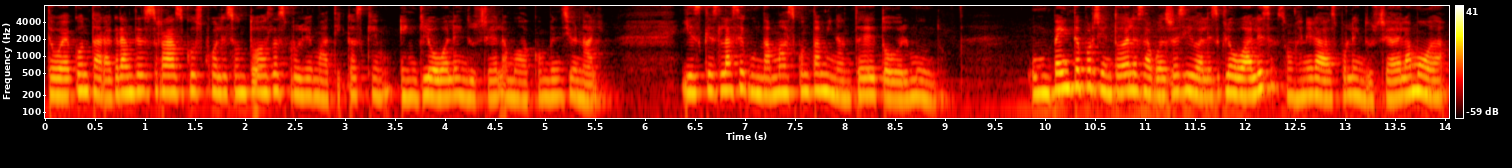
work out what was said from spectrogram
Te voy a contar a grandes rasgos cuáles son todas las problemáticas que engloba la industria de la moda convencional. Y es que es la segunda más contaminante de todo el mundo. Un 20% de las aguas residuales globales son generadas por la industria de la moda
